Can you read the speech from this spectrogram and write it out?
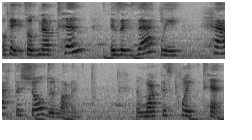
Okay, so now 10 is exactly half the shoulder line. Now mark this point 10.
